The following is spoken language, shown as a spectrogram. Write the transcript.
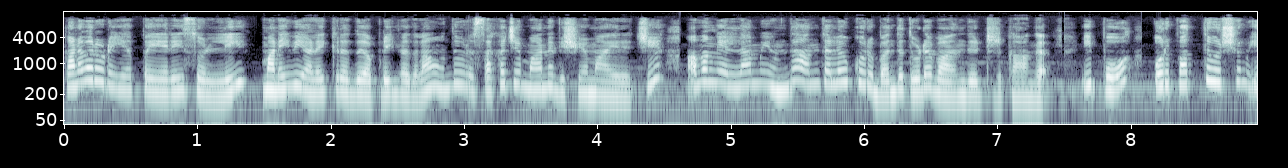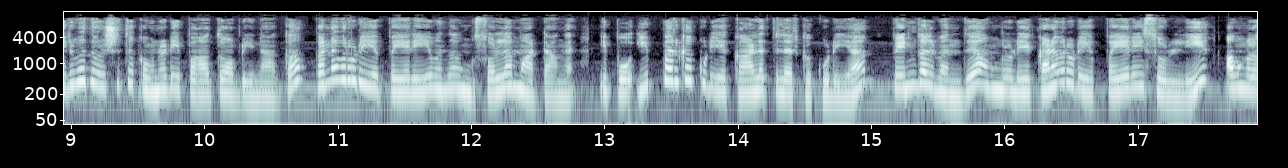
கணவருடைய பெயரை சொல்லி மனைவி அழைக்கிறது அப்படிங்கறதெல்லாம் வந்து ஒரு சகஜமான விஷயம் ஆயிருச்சு அவங்க எல்லாமே வந்து அந்த அளவுக்கு ஒரு பந்தத்தோட வாழ்ந்துட்டு இருக்காங்க. இப்போ ஒரு பத்து வருஷம் இருபது வருஷத்துக்கு முன்னாடி பார்த்தோம் அப்படின்னாக்கா கணவர் கணவருடைய பெயரையே வந்து அவங்க சொல்ல மாட்டாங்க. இப்போ இப்ப இருக்கக்கூடிய காலத்துல இருக்கக்கூடிய பெண்கள் வந்து அவங்களுடைய கணவருடைய பெயரை சொல்லி அவங்கள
